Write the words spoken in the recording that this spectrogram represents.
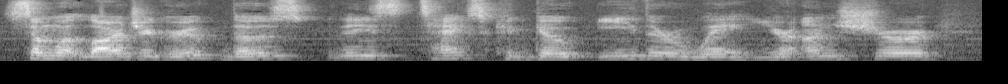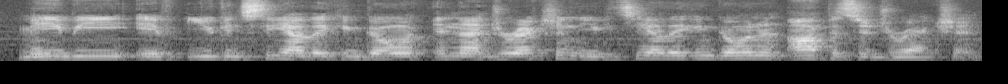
somewhat larger group. Those these texts could go either way. You're unsure maybe if you can see how they can go in that direction, you can see how they can go in an opposite direction.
